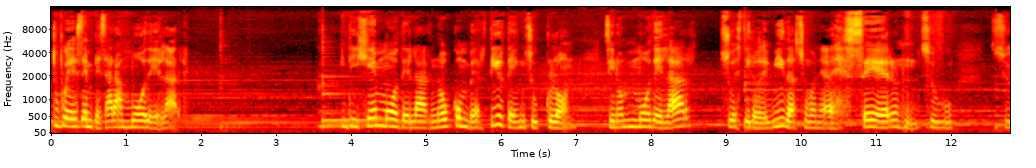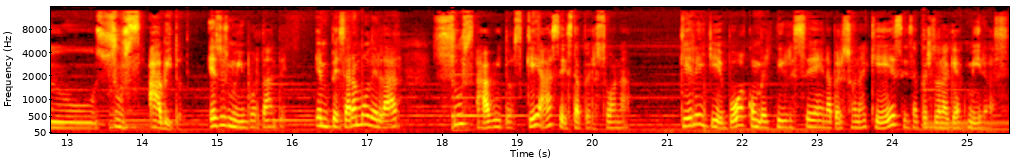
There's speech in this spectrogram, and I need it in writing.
tú puedes empezar a modelar. Dije modelar, no convertirte en su clon, sino modelar su estilo de vida, su manera de ser, su, sus hábitos. Eso es muy importante. Empezar a modelar sus hábitos. ¿Qué hace esta persona? ¿Qué le llevó a convertirse en la persona que es esa persona que admiras?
